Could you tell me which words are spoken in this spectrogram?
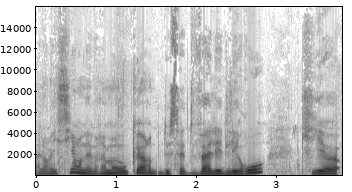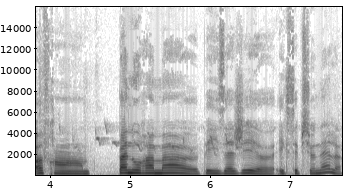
Alors ici, on est vraiment au cœur de cette vallée de l'Hérault qui euh, offre un panorama euh, paysager exceptionnel.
